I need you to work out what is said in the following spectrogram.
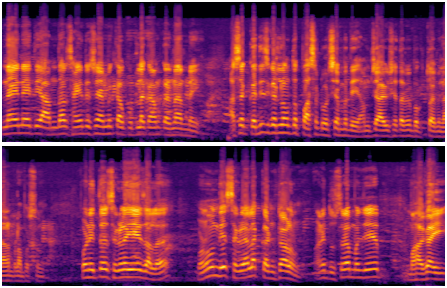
नाही नाही ते आमदार सांगितल्याशिवाय आम्ही का कुठलं काम करणार नाही. असं कधीच घडलं नव्हतं पासष्ट वर्षामध्ये. आमच्या आयुष्यात आम्ही बघतो आम्ही लहानपणापासून. पण इथं सगळं हे झालं. म्हणून हे सगळ्याला कंटाळून आणि दुसरं म्हणजे महागाई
